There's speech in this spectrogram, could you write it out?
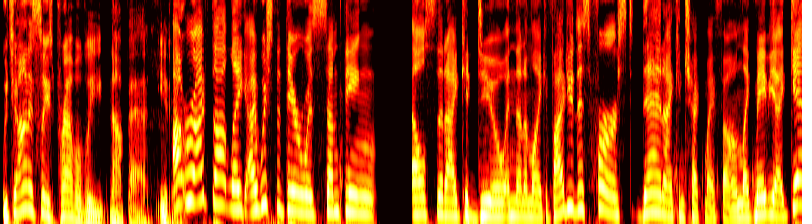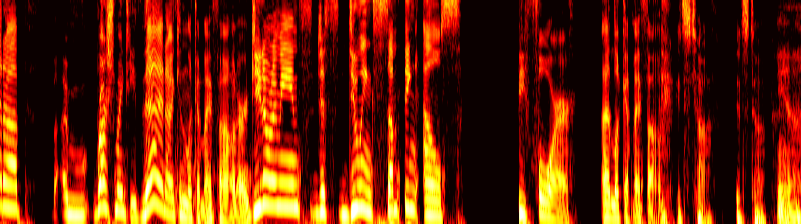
Which honestly is probably not bad either. Uh, Or I've thought like I wish that there was something else that I could do, and then I'm like, if I do this first, then I can check my phone. Like maybe I get up, um, brush my teeth, then I can look at my phone. Or do you know what I mean? Just doing something else before I look at my phone. it's tough. It's tough. Yeah.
